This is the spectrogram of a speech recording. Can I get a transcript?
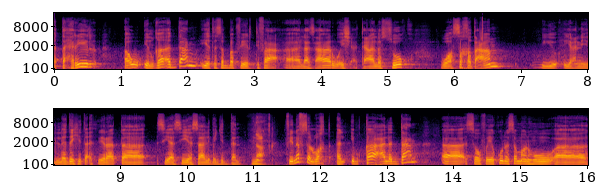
تحرير أو إلغاء الدعم يتسبب في ارتفاع آه، الأسعار واشتعال السوق وسخط عام يعني لديه تأثيرات آه، سياسية سالبة جدا. نعم. في نفس الوقت الإبقاء على الدعم سوف يكون ثمنه آه،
